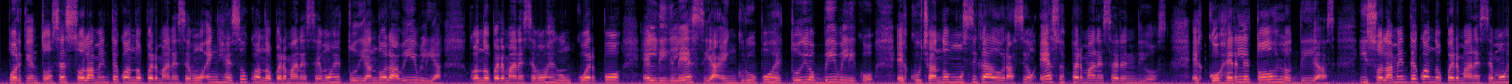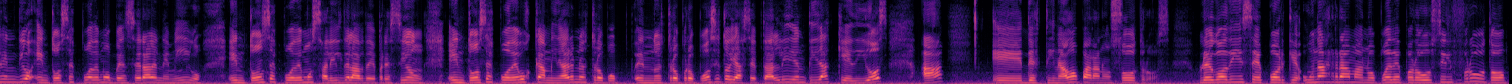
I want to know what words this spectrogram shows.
porque entonces solamente cuando permanecemos en Jesús, cuando permanecemos estudiando la Biblia, cuando permanecemos en un cuerpo en la iglesia, en grupos, estudios bíblicos, escuchando música de oración, eso es permanecer en Dios, escogerle todos los días. Y solamente cuando permanecemos en Dios, entonces podemos vencer al enemigo, entonces podemos salir de la depresión, entonces podemos caminar en nuestro, en nuestro propósito y aceptar la identidad que Dios ha eh, destinado para nosotros. Luego dice, porque una rama no puede producir fruto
